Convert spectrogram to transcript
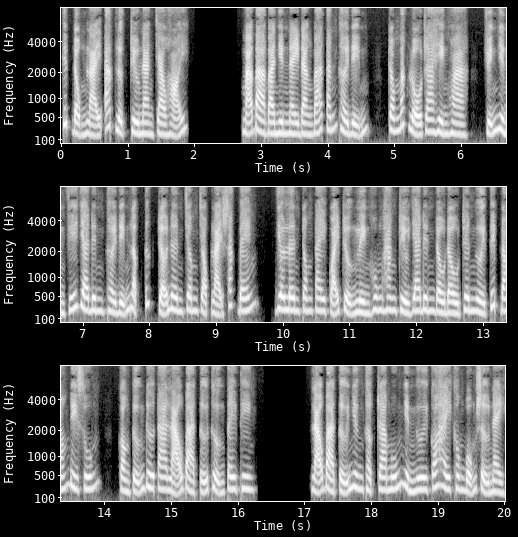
kích động lại áp lực triều nàng chào hỏi. Mã bà bà nhìn này đàn bá tánh thời điểm, trong mắt lộ ra hiền hòa, chuyển nhìn phía gia đình thời điểm lập tức trở nên châm chọc lại sắc bén, giơ lên trong tay quải trượng liền hung hăng triều gia đình đầu đầu trên người tiếp đón đi xuống, còn tưởng đưa ta lão bà tử thượng Tây Thiên. Lão bà tử nhưng thật ra muốn nhìn ngươi có hay không bổn sự này.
